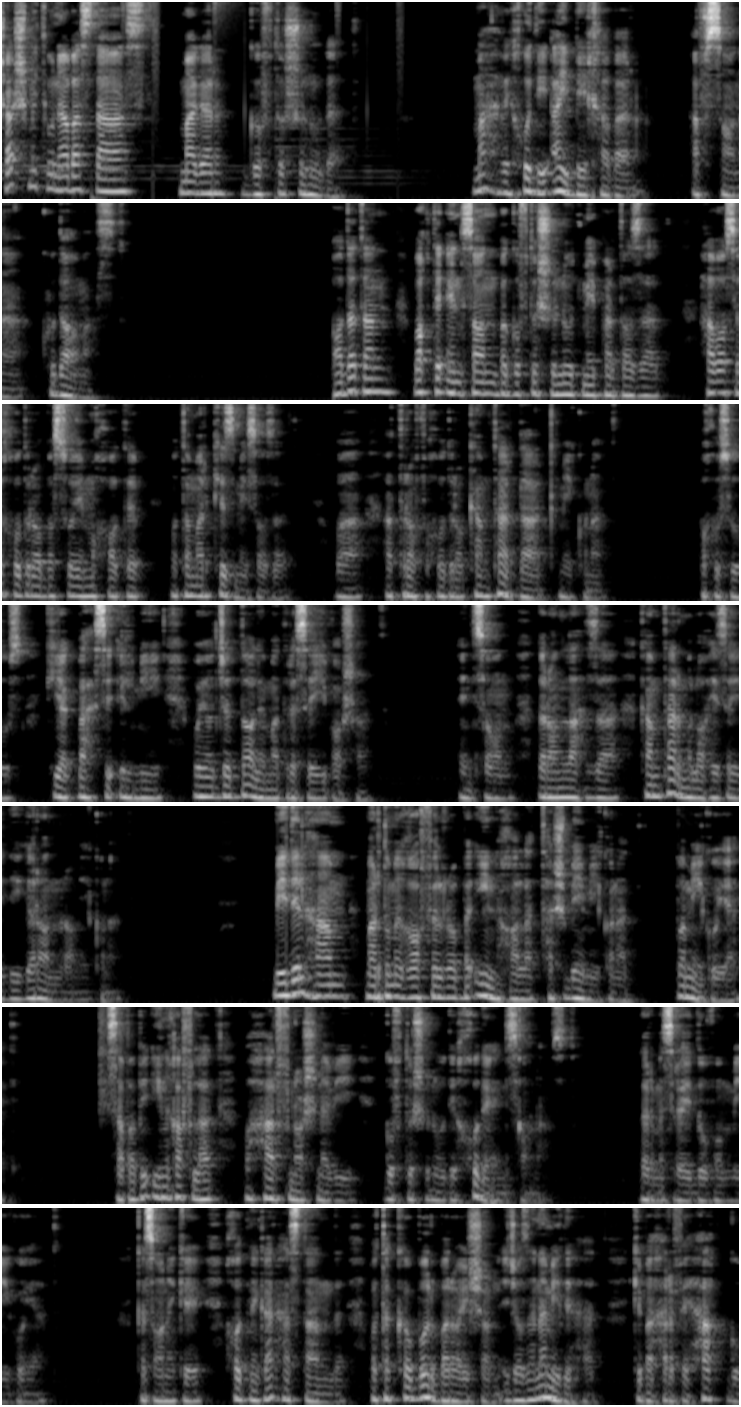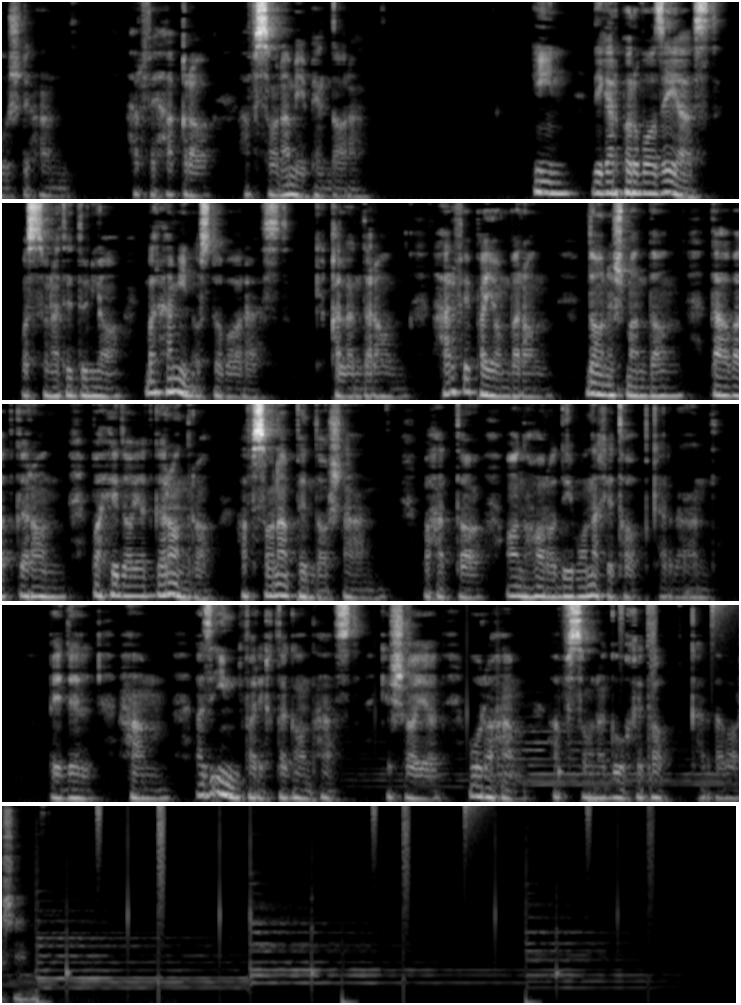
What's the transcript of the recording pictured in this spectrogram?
چشم تو نبسته است مگر گفت و شنودت محو خودی ای بیخبر افسانه کدام است عادتا وقت انسان به گفت و شنود می پردازد حواس خود را به سوی مخاطب متمرکز می سازد و اطراف خود را کمتر درک می کند. بخصوص که یک بحث علمی و یا جدال مدرسه ای باشد. انسان در آن لحظه کمتر ملاحظه دیگران را می کند. بیدل هم مردم غافل را به این حالت تشبیه می کند و می گوید. سبب این غفلت و حرف ناشنوی گفت و شنود خود انسان است. در مصرع دوم می گوید. کسانی که خودنگر هستند و تکبر برایشان اجازه نمی دهد که به حرف حق گوش دهند. حرف حق را افسانه می پندارند. این دیگر پروازه است و سنت دنیا بر همین استوار است که قلندران حرف پیامبران دانشمندان دعوتگران و هدایتگران را افسانه پنداشتند و حتی آنها را دیوانه خطاب کردند. به دل هم از این فریختگان هست که شاید او را هم افسانه گو خطاب کرده باشند.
